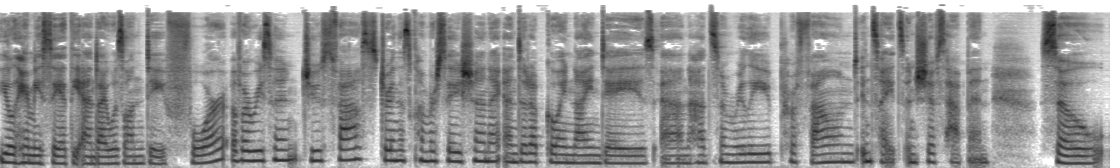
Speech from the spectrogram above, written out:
you'll hear me say at the end, I was on day four of a recent juice fast during this conversation. I ended up going nine days and had some really profound insights and shifts happen. So,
